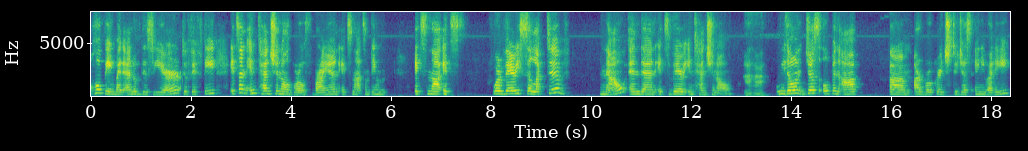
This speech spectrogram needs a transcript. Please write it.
hoping by the end of this year to 50 it's an intentional growth brian it's not something it's not it's we're very selective now and then it's very intentional hmm we don't just open up um, our brokerage to just anybody.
